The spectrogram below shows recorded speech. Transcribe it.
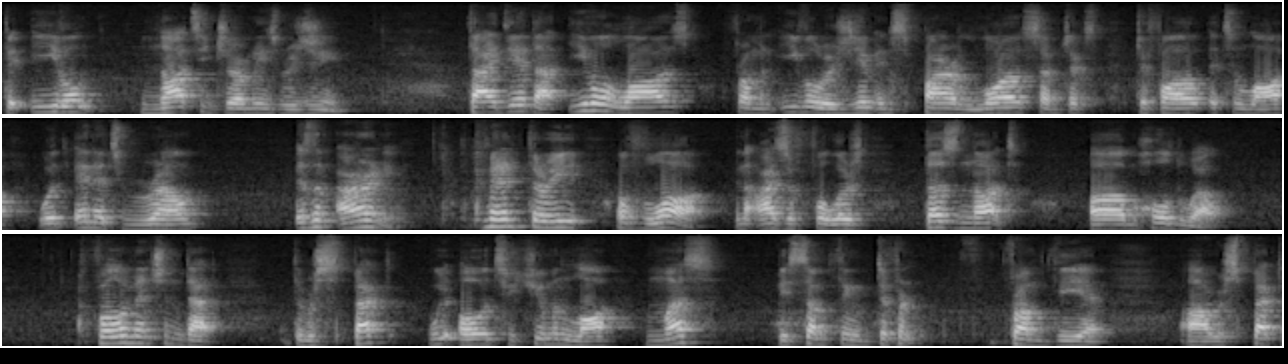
the evil Nazi Germany's regime. The idea that evil laws from an evil regime inspire loyal subjects to follow its law within its realm is an irony. The command theory of law, in the eyes of Fuller's, does not um, hold well. Fuller mentioned that the respect we owe to human law must be something different from the uh, respect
